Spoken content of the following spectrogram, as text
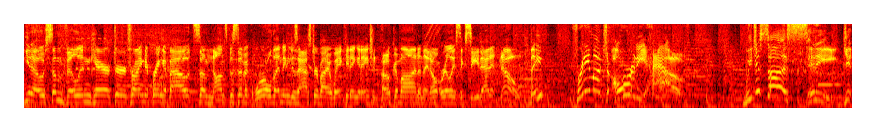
you know, some villain character trying to bring about some non-specific world-ending disaster by awakening an ancient Pokemon and they don't really succeed at it, no, they pretty much already have. We just saw a city get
